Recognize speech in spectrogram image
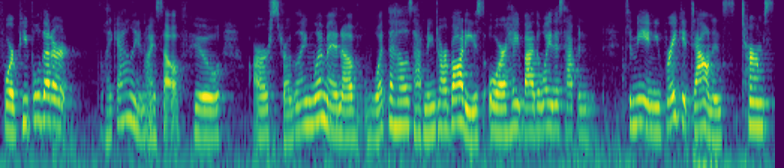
for people that are like Allie and myself who are struggling women of what the hell is happening to our bodies or hey by the way this happened to me and you break it down in terms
